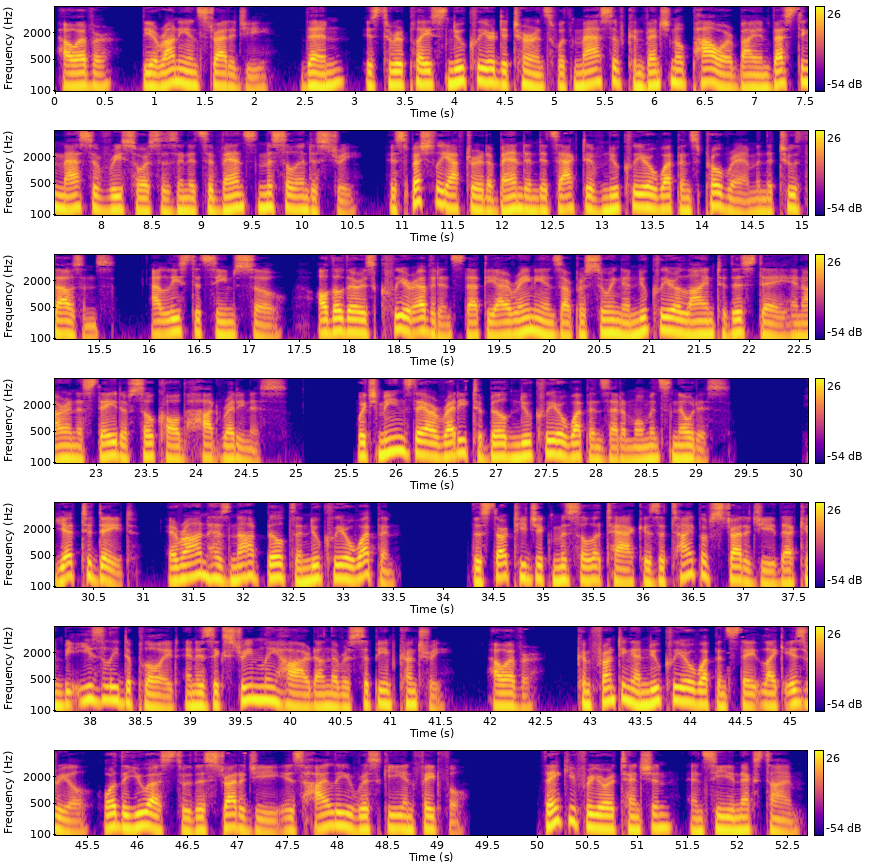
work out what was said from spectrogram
However, the Iranian strategy, then, is to replace nuclear deterrence with massive conventional power by investing massive resources in its advanced missile industry, especially after it abandoned its active nuclear weapons program in the 2000s, at least it seems so, although there is clear evidence that the Iranians are pursuing a nuclear line to this day and are in a state of so called hot readiness. Which means they are ready to build nuclear weapons at a moment's notice. Yet to date, Iran has not built a nuclear weapon. The strategic missile attack is a type of strategy that can be easily deployed and is extremely hard on the recipient country. However, confronting a nuclear weapon state like Israel or the US through this strategy is highly risky and fateful. Thank you for your attention and see you next time.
